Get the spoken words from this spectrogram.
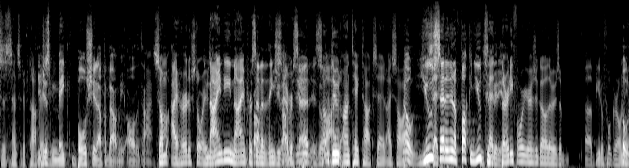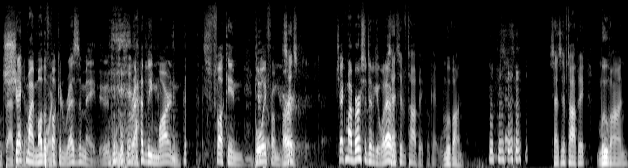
this a sensitive topic? You just make bullshit up about me all the time. some. I heard a story. Ninety nine percent of the things you've ever dude- said is a some lie. dude on TikTok said I saw. no, you He said, it in a fucking YouTube said video. 34 years ago there was a, a beautiful girl Oh, named Bradlina. check my born- motherfucking resume, dude. Bradley Martin, fucking boy from birth. Sens- check my birth certificate, whatever. sensitive topic. Okay, we'll move on. sensitive topic. Move on.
